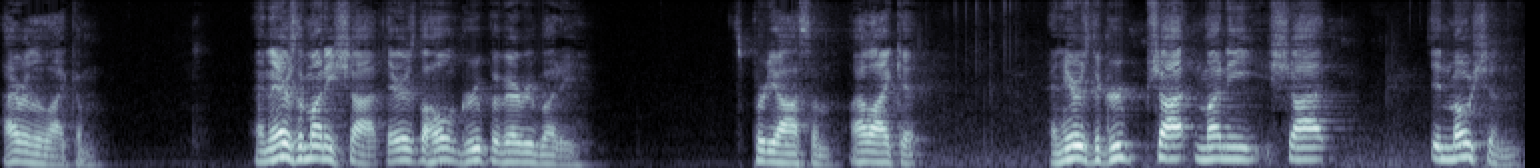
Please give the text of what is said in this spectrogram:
I really like them. And there's the money shot. There's the whole group of everybody. It's pretty awesome. I like it. And here's the group shot money shot in motion.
